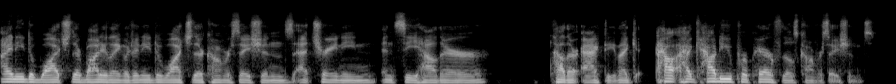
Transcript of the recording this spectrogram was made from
I need to watch their body language. I need to watch their conversations at training and see how they're how they're acting. Like how how, do you prepare for those conversations?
